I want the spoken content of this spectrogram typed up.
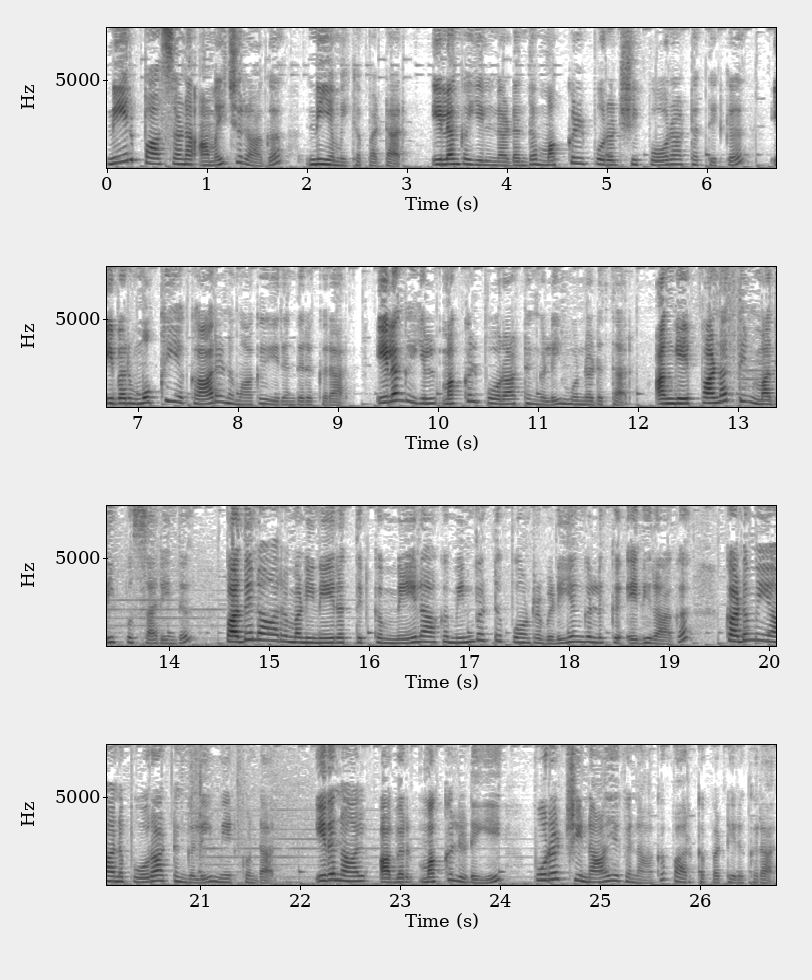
நீர்ப்பாசன அமைச்சராக நியமிக்கப்பட்டார். இலங்கையில் நடந்த மக்கள் புரட்சி போராட்டத்திற்கு இவர் முக்கிய காரணமாக இருந்திருக்கிறார். இலங்கையில் மக்கள் போராட்டங்களை முன்னெடுத்தார். அங்கே பணத்தின் மதிப்பு சரிந்து பதினாறு மணி நேரத்திற்கு மேலாக மின்வெட்டு போன்ற விடயங்களுக்கு எதிராக கடுமையான போராட்டங்களை மேற்கொண்டார். இதனால் அவர் மக்களிடையே புரட்சி நாயகனாக பார்க்கப்பட்டிருக்கிறார்.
